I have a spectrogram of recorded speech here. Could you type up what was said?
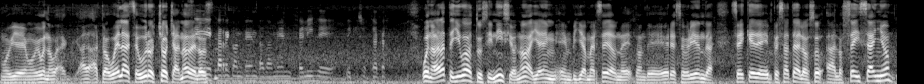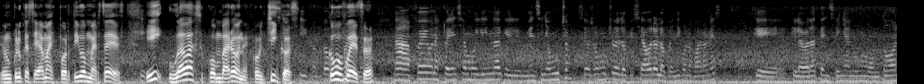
Muy bien, muy bien. Bueno, a, a, tu abuela seguro chocha, ¿no? De sí, los... está recontenta también, feliz de, de, que yo esté acá. Bueno, ahora te llevo a tus inicios, ¿no? Allá en, en Villa Mercedes, donde, donde eres oriunda. Sé que empezaste a los, a los seis años en un club que se llama Esportivo Mercedes. Sí. Y jugabas con varones, con chicos. Sí, con ¿Cómo fue eso? Nada, fue una experiencia muy linda que me enseñó mucho. O sea, yo mucho de lo que sé ahora lo aprendí con los varones. Que, que, la verdad te enseñan un montón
